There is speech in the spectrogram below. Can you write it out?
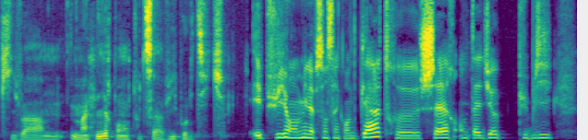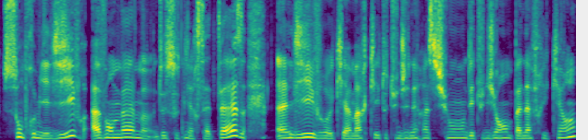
qui va hum, maintenir pendant toute sa vie politique. Et puis en 1954, euh, Cher Antadiop publie son premier livre, avant même de soutenir sa thèse, un livre qui a marqué toute une génération d'étudiants panafricains,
